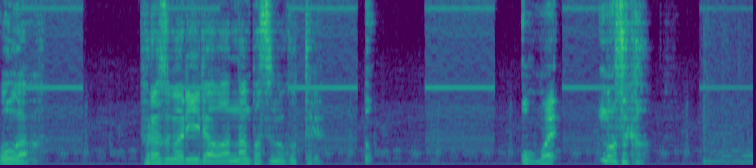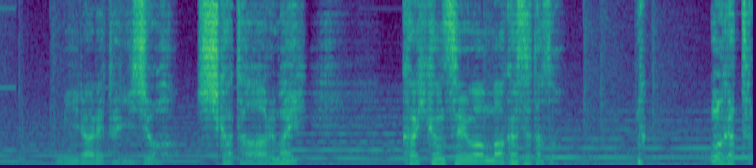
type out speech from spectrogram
オーガンプラズマリーダーは何発残ってる。お前まさか。見られた以上仕方あるまい。火器管制は任せたぞ。分かった。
